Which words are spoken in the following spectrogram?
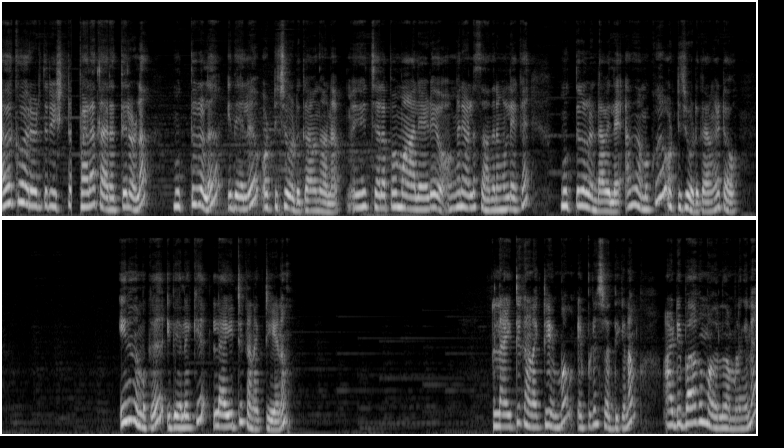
അതൊക്കെ ഓരോരുത്തരുടെ ഇഷ്ടം. പല തരത്തിലുള്ള മുത്തുകൾ ഇതിൽ ഒട്ടിച്ചു കൊടുക്കാവുന്നതാണ്. ഈ ചിലപ്പോൾ മാലയുടെയോ അങ്ങനെയുള്ള സാധനങ്ങളുടെയൊക്കെ മുത്തുകൾ ഉണ്ടാവില്ലേ അത് നമുക്ക് ഒട്ടിച്ചു കൊടുക്കാം കേട്ടോ. ഇനി നമുക്ക് ഇതിലേക്ക് ലൈറ്റ് കണക്ട് ചെയ്യണം. ലൈറ്റ് കണക്ട് ചെയ്യുമ്പം എപ്പോഴും ശ്രദ്ധിക്കണം. അടിഭാഗം മുതൽ നമ്മളിങ്ങനെ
